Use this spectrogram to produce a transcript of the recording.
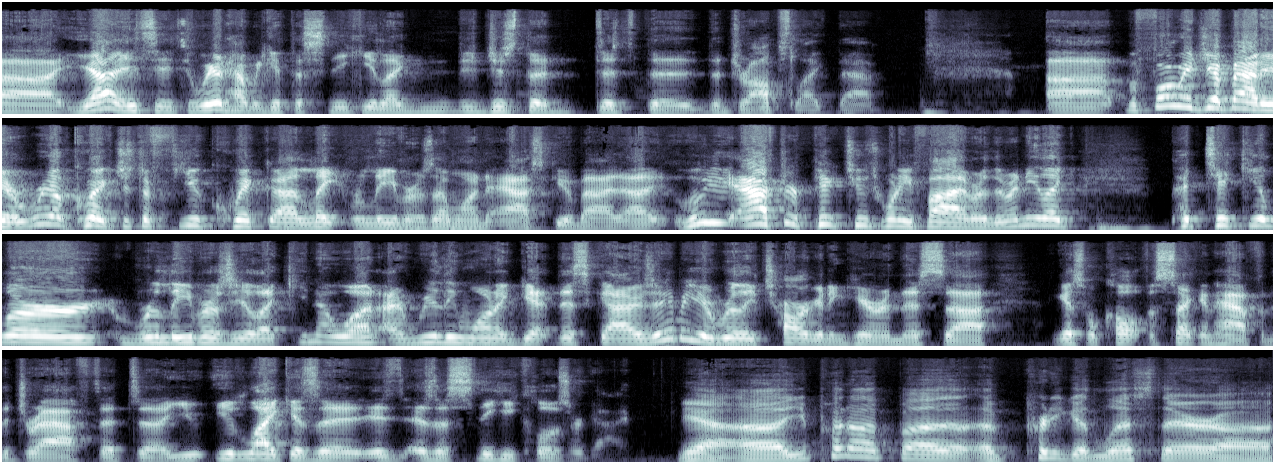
Uh, yeah, it's it's weird how we get the sneaky like just the just the the drops like that. Uh, before we jump out of here, real quick, just a few quick uh, late relievers I wanted to ask you about. Uh, who after pick two twenty five? Are there any like particular relievers you're like, you know what, I really want to get this guy? Is anybody you're really targeting here in this? Uh, I guess we'll call it the second half of the draft that uh, you you like as a as, as a sneaky closer guy. Yeah, uh, you put up a, a pretty good list there. Uh,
